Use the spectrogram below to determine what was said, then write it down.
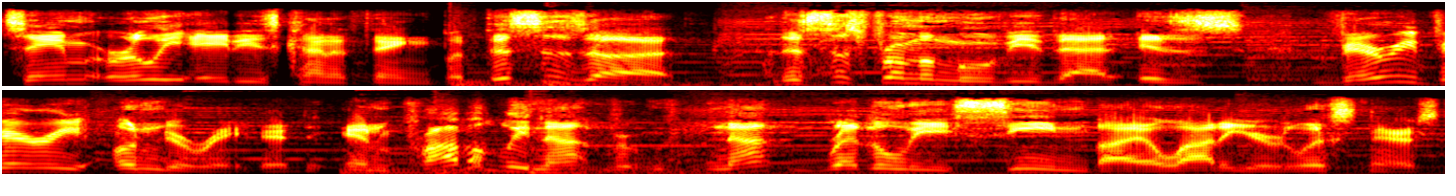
same early '80s kind of thing. But this is a this is from a movie that is very, very underrated and probably not not readily seen by a lot of your listeners.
